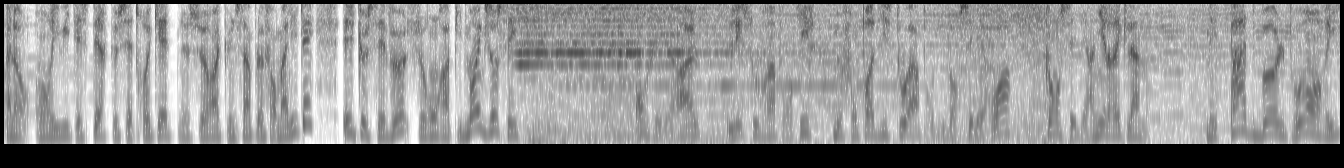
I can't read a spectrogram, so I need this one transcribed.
Alors, Henri VIII espère que cette requête ne sera qu'une simple formalité et que ses vœux seront rapidement exaucés. En général, les souverains pontifs ne font pas d'histoire pour divorcer les rois quand ces derniers le réclament. Mais pas de bol pour Henri,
